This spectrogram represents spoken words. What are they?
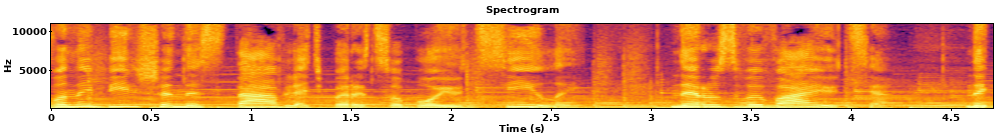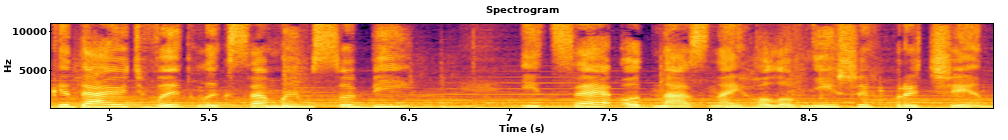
Вони більше не ставлять перед собою цілей, не розвиваються, не кидають виклик самим собі. І це одна з найголовніших причин,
